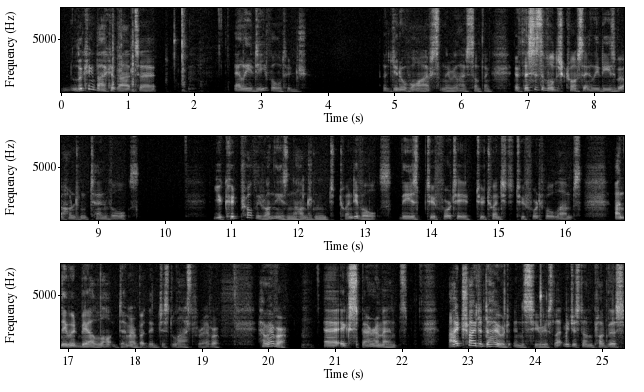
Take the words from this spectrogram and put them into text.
Looking back at that uh, LED voltage, you know what? I've suddenly realised something. If this is the voltage across the LEDs about 110 volts, you could probably run these in 120 volts, these 240, 220 to 240 volt lamps, and they would be a lot dimmer, but they'd just last forever. However, uh, experiments. I tried a diode in series. Let me just unplug this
